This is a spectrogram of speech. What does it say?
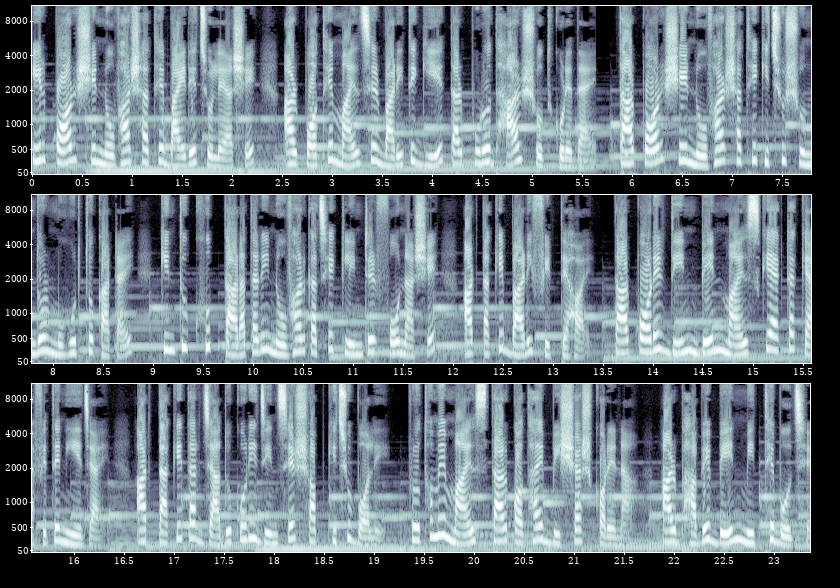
এরপর সে নোভার সাথে বাইরে চলে আসে আর পথে মাইলসের বাড়িতে গিয়ে তার পুরো ধার শোধ করে দেয়। তারপর সে নোভার সাথে কিছু সুন্দর মুহূর্ত কাটায়, কিন্তু খুব তাড়াতাড়ি নোভার কাছে ক্লিন্টের ফোন আসে আর তাকে বাড়ি ফিরতে হয়। তারপরের দিন বেন মাইলসকে একটা ক্যাফেতে নিয়ে যায় আর তাকে তার জাদুকরি জিন্সের সবকিছু বলে। প্রথমে মাইলস তার কথায় বিশ্বাস করে না, আর ভাবে বেন মিথ্যে বলছে।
